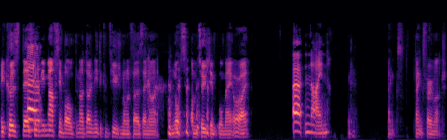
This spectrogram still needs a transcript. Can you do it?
Because there's going to be maths involved, and I don't need the confusion on a Thursday night. I'm not. I'm too simple, mate. All right. Uh, nine. Okay. Thanks. Thanks very much.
